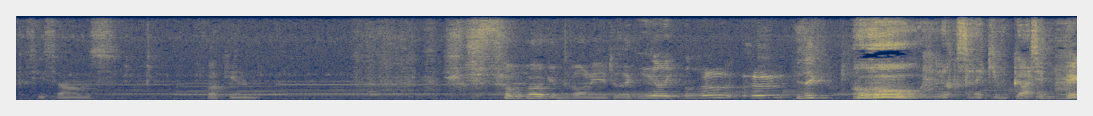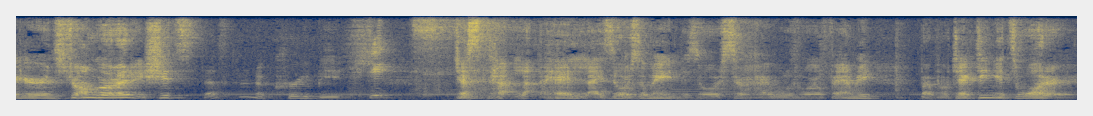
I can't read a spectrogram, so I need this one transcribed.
Because he sounds fucking. so fucking funny. Just like, You're like, he's like, oh, it looks like you've gotten bigger and stronger already. Shits. That's kind of creepy. shit. Just hell lies Zora's domain. The Zor serve Hyrule's royal family by protecting its water.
